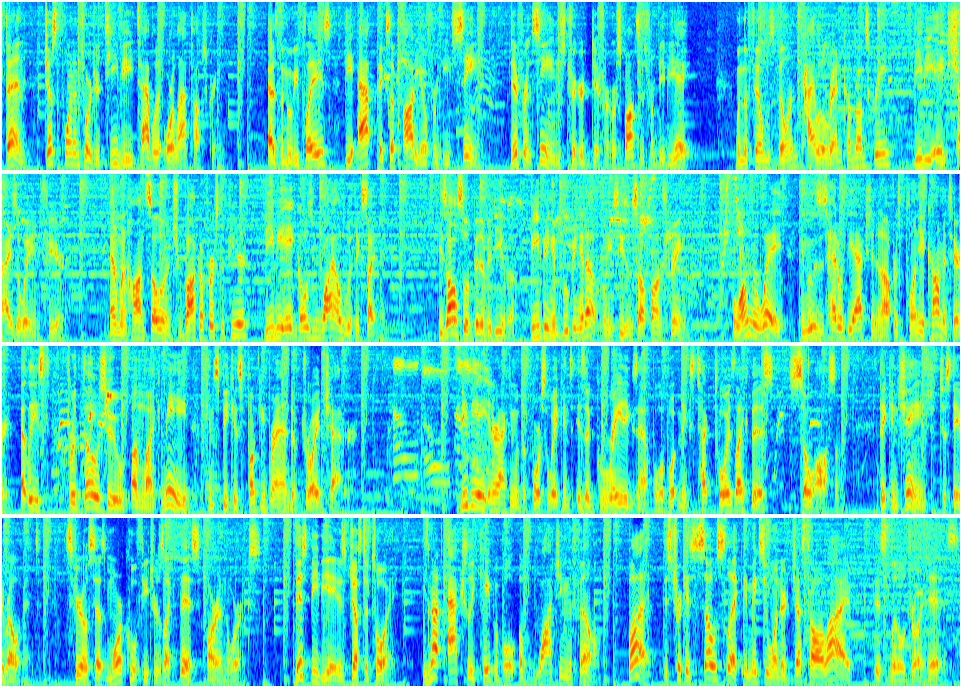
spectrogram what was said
Then, just point him towards your TV, tablet, or laptop screen. As the movie plays, the app picks up audio from each scene. Different scenes trigger different responses from BB-8. When the film's villain, Kylo Ren, comes on screen, BB-8 shies away in fear. And when Han Solo and Chewbacca first appear, BB-8 goes wild with excitement. He's also a bit of a diva, beeping and booping it up when he sees himself on screen. Along the way, he moves his head with the action and offers plenty of commentary, at least for those who, unlike me, can speak his funky brand of droid chatter. BB-8 interacting with The Force Awakens is a great example of what makes tech toys like this so awesome. They can change to stay relevant. Sphero says more cool features like this are in the works. This BB-8 is just a toy. He's not actually capable of watching the film. But this trick is so slick, it makes you wonder just how alive this little droid is.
